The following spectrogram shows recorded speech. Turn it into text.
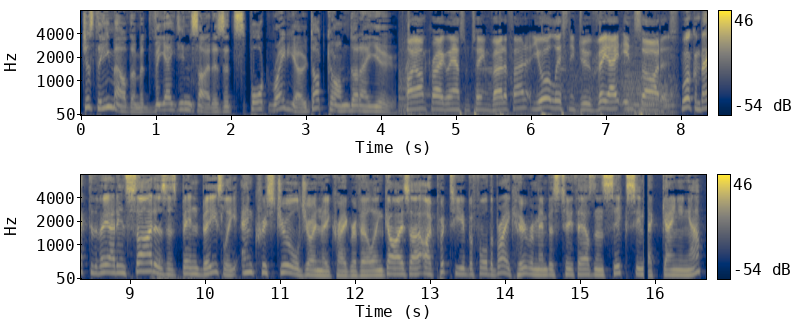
just email them at v8insiders at sportradio.com.au. Hi, I'm Craig Lowndes from Team Vodafone, and you're listening to V8 Insiders. Welcome back to the V8 Insiders as Ben Beasley and Chris Jewell join me, Craig Revell. And guys, uh, I put to you before the break, who remembers 2006 in that ganging up?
